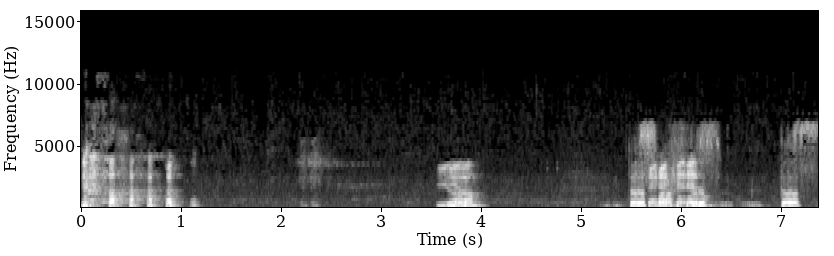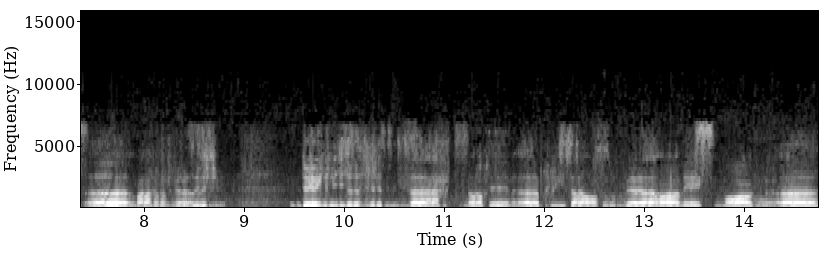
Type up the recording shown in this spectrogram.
Ja. Das Sehr macht das, das äh, macht auf jeden Fall. Also ich denke nicht, dass ich jetzt in dieser Nacht noch den äh, Priester aufsuchen werde, aber am nächsten Morgen äh,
